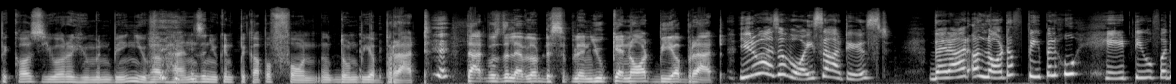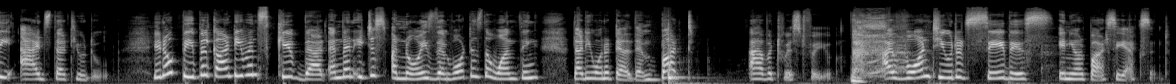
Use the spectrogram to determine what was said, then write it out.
because you are a human being you have hands and you can pick up a phone don't be a brat that was the level of discipline you cannot be a brat You know, as a voice artist, there are a lot of people who hate you for the ads that you do. You know, people can't even skip that and then it just annoys them. What is the one thing that you want to tell them? But I have a twist for you. I want you to say this in your Parsi accent.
